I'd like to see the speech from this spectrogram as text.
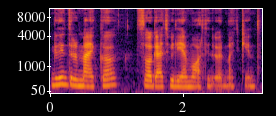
Gridru Michael szolgált William Martin őrnagyként.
